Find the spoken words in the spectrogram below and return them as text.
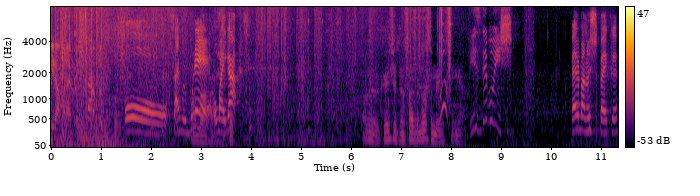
Bir amına koyayım. ya. Ooo Cypher bu ne? Allah Oh my god. Abi gerçekten sahibi nasıl meyilsin ya? Bizde bu iş. Ver bana şu spike'ı.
